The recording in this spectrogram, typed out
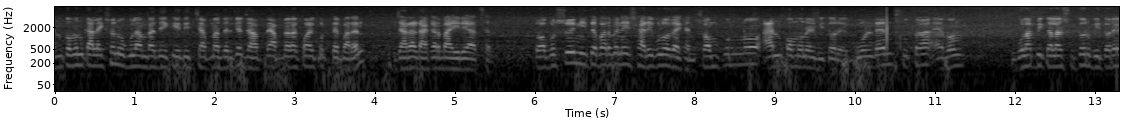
আনকমন কালেকশন ওগুলো আমরা দেখিয়ে দিচ্ছি আপনাদেরকে, যাতে আপনারা ক্রয় করতে পারেন, যারা ঢাকার বাইরে আছেন। তো অবশ্যই নিতে পারবেন এই শাড়িগুলো দেখেন, সম্পূর্ণ আনকমনের ভিতরে। গোল্ডেন সুতা এবং গোলাপি কালার সুতোর ভিতরে,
